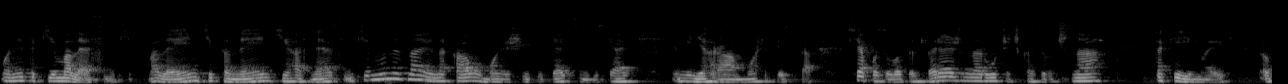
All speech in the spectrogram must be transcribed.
Вони такі малесенькі, маленькі, тоненькі, гарнесенькі. Ну, не знаю, на каву може 60-70 міліграм, може десь так. Вся позолота збережена, ручечка зручна. Такий мають е,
